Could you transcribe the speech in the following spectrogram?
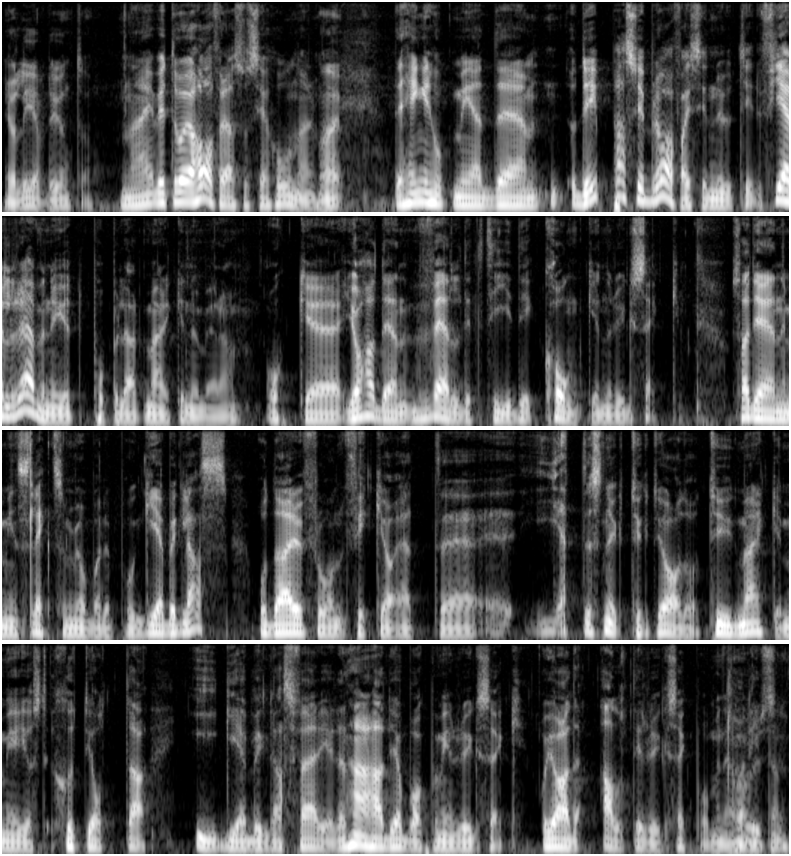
Jag levde ju inte. Nej, vet du vad jag har för associationer? Nej. Det hänger ihop med, eh, och det passar ju bra faktiskt i nutid. Fjällräven är ju ett populärt märke numera. Och eh, jag hade en väldigt tidig Konken-ryggsäck. Så hade jag en i min släkt som jobbade på GB Glass. Och därifrån fick jag ett eh, jättesnyggt, tyckte jag då, tygmärke med just 78 i GB Glass-färger. Den här hade jag bak på min ryggsäck. Och jag hade alltid ryggsäck på mig när jag Ja, var du liten.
